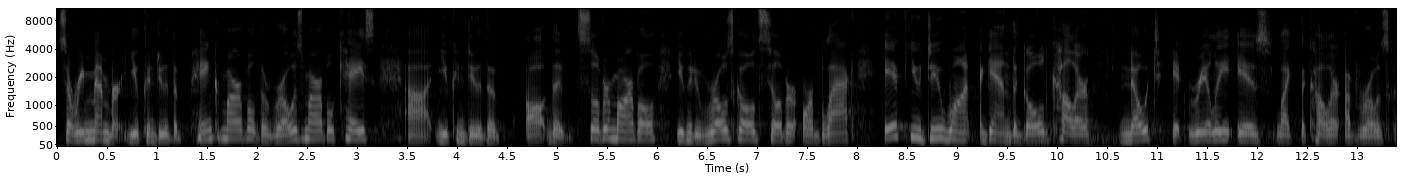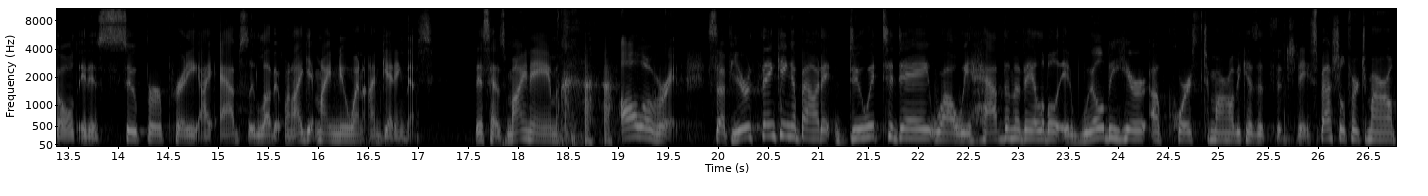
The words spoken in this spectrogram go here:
So remember, you can do the pink marble, the rose marble case, uh, you can do the all the silver marble, you can do rose gold, silver, or black. If you do want, again, the gold color, note it really is like the color of rose gold. It is super pretty. I absolutely love it. When I get my new one, I'm getting this. This has my name all over it. So if you're thinking about it, do it today while we have them available. It will be here, of course, tomorrow because it's the today special for tomorrow,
